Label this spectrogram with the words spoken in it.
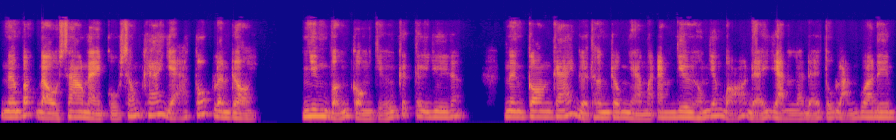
Nên bắt đầu sau này cuộc sống khá giả tốt lên rồi, nhưng vẫn còn giữ cái tư duy đó. Nên con cái người thân trong nhà mà ăn dư không dám bỏ, để dành là để tủ lạnh qua đêm,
